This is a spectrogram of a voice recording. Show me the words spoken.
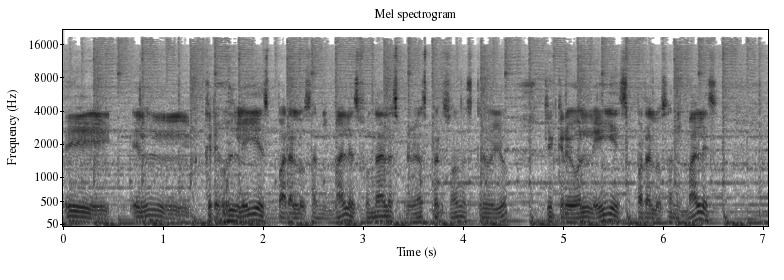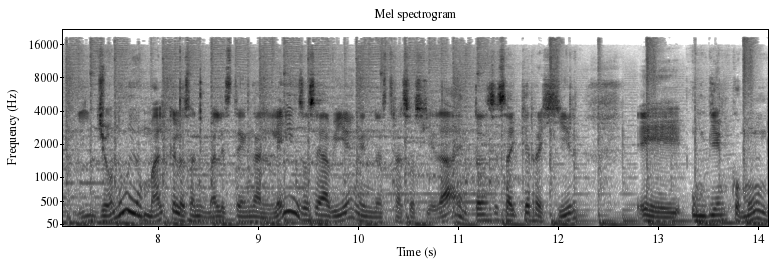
eh, él creó leyes para los animales, fue una de las primeras personas, creo yo, que creó leyes para los animales. Y yo no veo mal que los animales tengan leyes, o sea, bien en nuestra sociedad, entonces hay que regir eh, un bien común.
